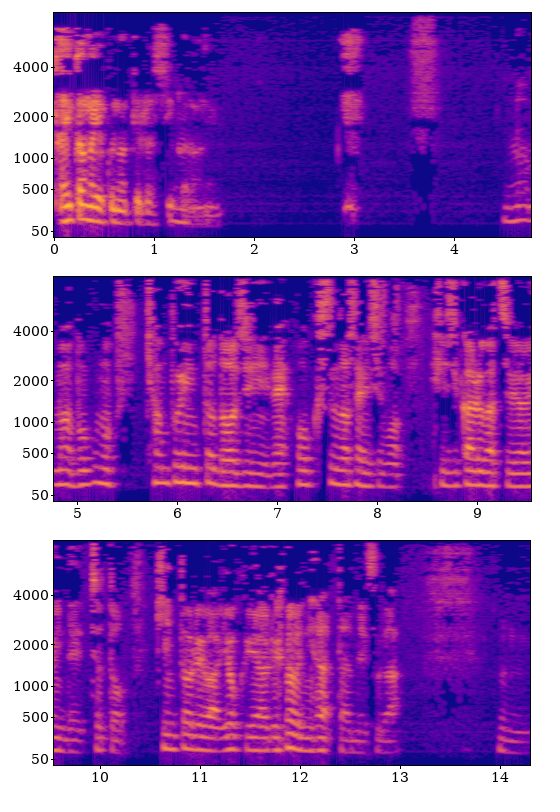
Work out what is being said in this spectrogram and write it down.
体幹が良くなってるらしいからね。ままあ僕もキャンプインと同時にね、ホークスの選手もフィジカルが強いんで、ちょっと筋トレはよくやるようになったんですが。うん。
